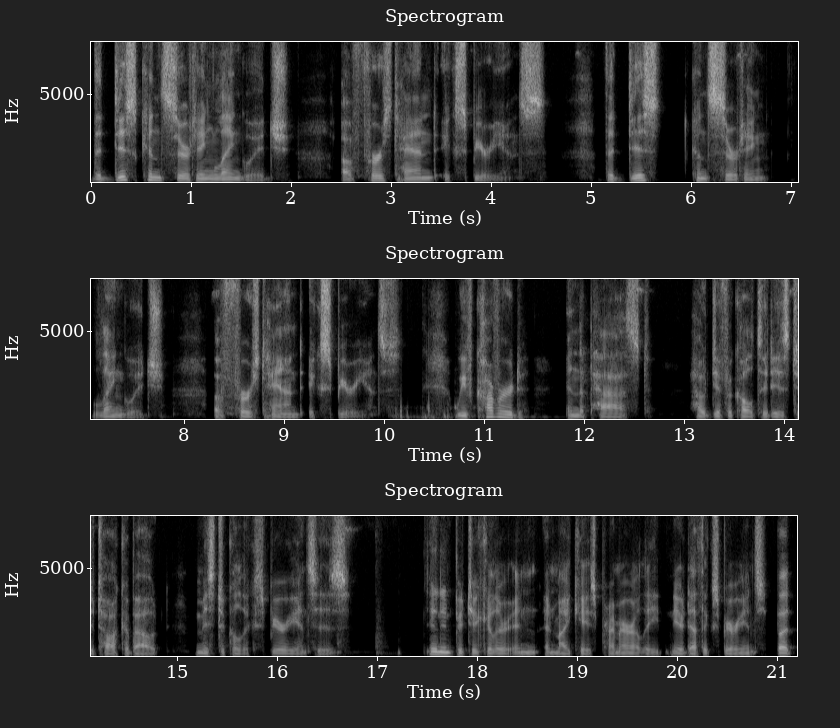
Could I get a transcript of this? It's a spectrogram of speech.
the disconcerting language of firsthand experience. The disconcerting language of firsthand experience. We've covered in the past how difficult it is to talk about mystical experiences, and in particular, in, in my case, primarily near death experience. But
